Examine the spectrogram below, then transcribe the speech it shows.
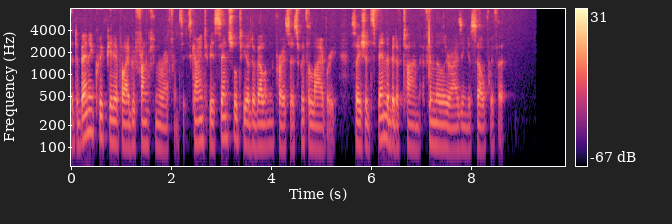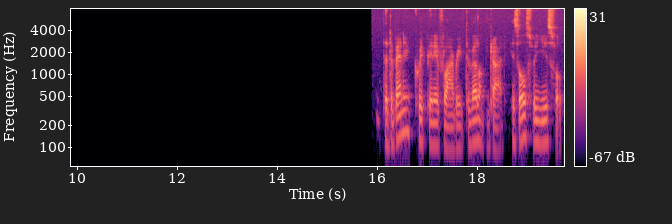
The Debenu Quick PDF Library function reference is going to be essential to your development process with the library, so you should spend a bit of time familiarizing yourself with it. The Debenu Quick PDF Library Development Guide is also useful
